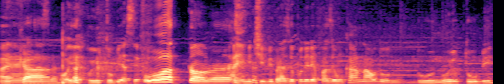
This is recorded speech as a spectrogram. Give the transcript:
É, cara. mas, olha, pro YouTube ia ser foda. Puta, velho. A MTV Brasil poderia fazer um canal do, do, no YouTube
